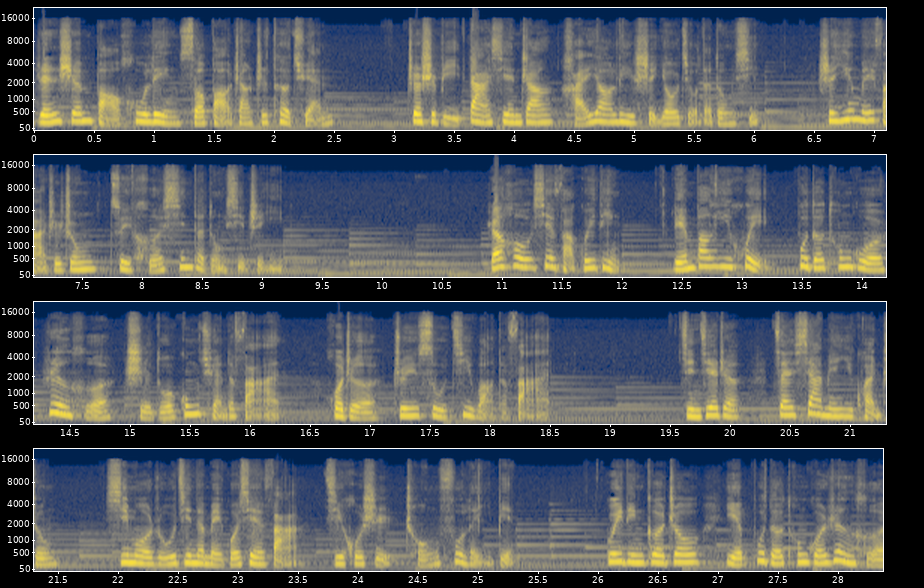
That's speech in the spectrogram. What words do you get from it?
人身保护令所保障之特权，这是比大宪章还要历史悠久的东西。是英美法制中最核心的东西之一。然后，宪法规定，联邦议会不得通过任何褫夺公权的法案或者追溯既往的法案。紧接着，在下面一款中，惜墨如金的美国宪法几乎是重复了一遍，规定各州也不得通过任何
